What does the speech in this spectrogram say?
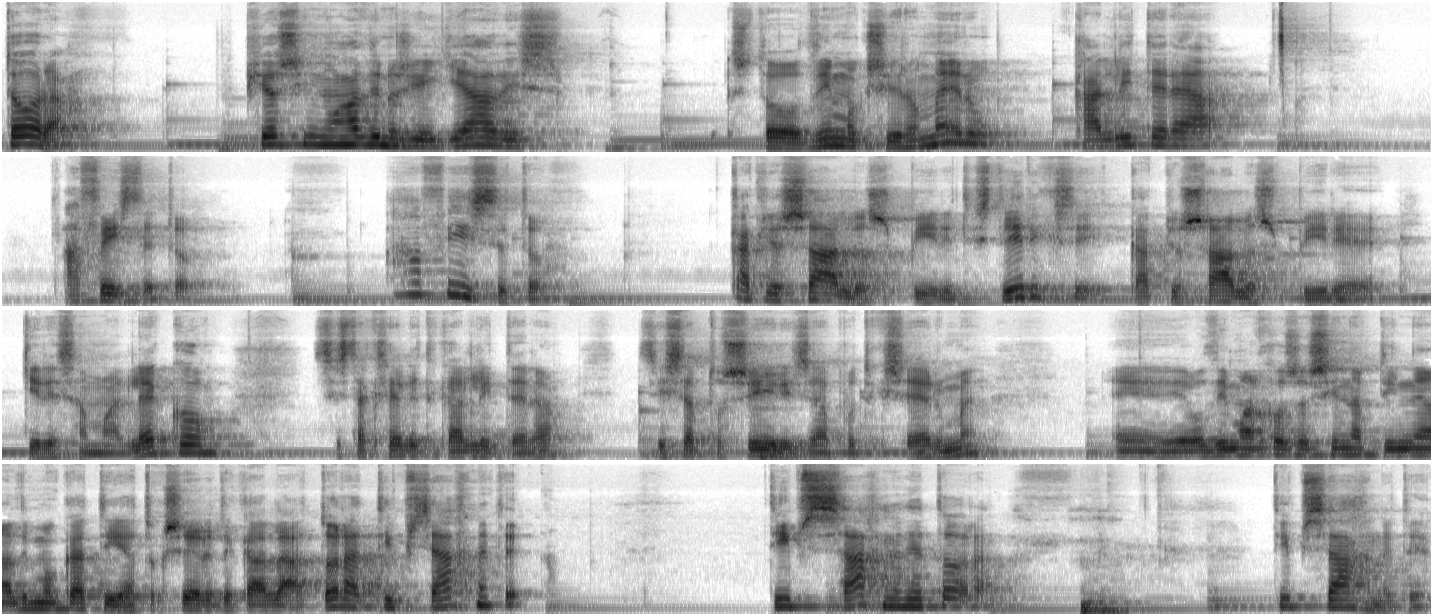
Τώρα, ποιος είναι ο Άδυνος Γεγιάδης στο Δήμο Ξηρομέρου, καλύτερα αφήστε το. Αφήστε το. Κάποιος άλλος πήρε τη στήριξη, κάποιος άλλος πήρε κύριε Σαμαλέκο, εσείς τα ξέρετε καλύτερα, εσείς από το ΣΥΡΙΖΑ από ό,τι ξέρουμε, ε, ο δήμαρχός σας είναι από τη Νέα Δημοκρατία, το ξέρετε καλά. Τώρα τι ψάχνετε, τι ψάχνετε τώρα; Τι ψάχνετε;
